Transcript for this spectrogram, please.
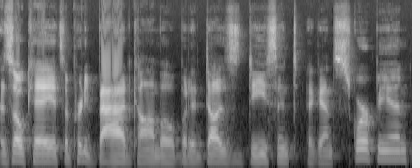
It's okay. It's a pretty bad combo, but it does decent against Scorpion.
